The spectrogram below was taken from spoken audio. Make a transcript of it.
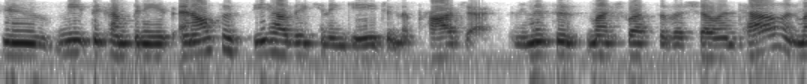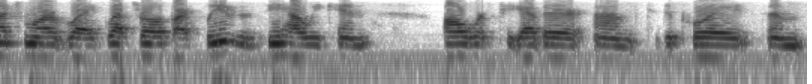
to meet the companies and also see how they can engage in the project. I mean, this is much less of a show and tell and much more of like, let's roll up our sleeves and see how we can all work together um, to deploy some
